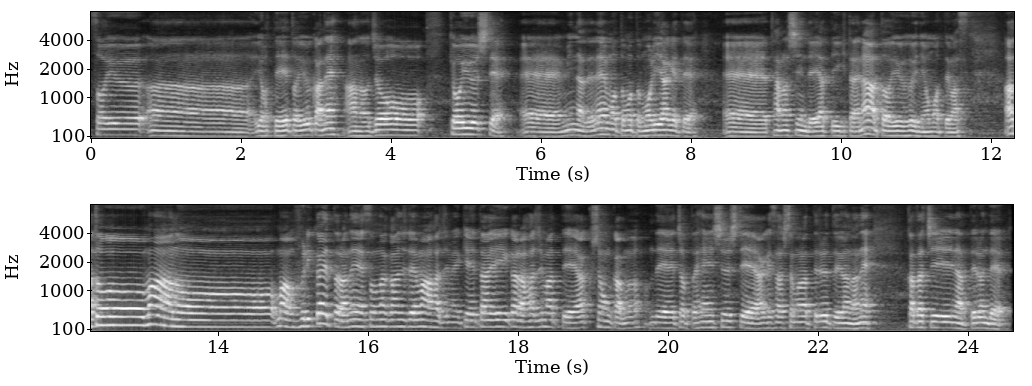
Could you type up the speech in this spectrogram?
そういう、予定というかね、あの情報を共有して、えー、みんなでねもっともっと盛り上げて、えー、楽しんでやっていきたいなというふうに思ってます。あとまああの、まあ振り返ったらねそんな感じでまあ初め携帯から始まってアクションカムでちょっと編集して上げさせてもらってるというようなね形になってるんで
